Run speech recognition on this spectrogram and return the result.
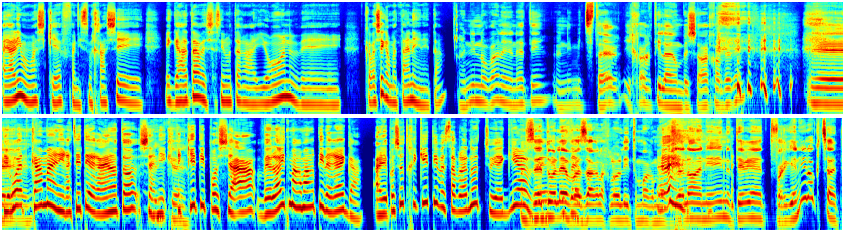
היה לי ממש כיף, אני שמחה שהגעת ושעשינו את הרעיון, ומקווה שגם אתה נהנית. אני נורא נהניתי, אני מצטער, איחרתי להיום בשעה, חברים. אה, תראו עד כמה אני רציתי לראיין אותו, שאני כן. חיכיתי פה שעה ולא התמרמרתי לרגע. אני פשוט חיכיתי בסבלנות שהוא יגיע. זה דולב. עזר לך לא להתמרמר, זה לא אני, הנה, תראי, תפרגני לו קצת.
